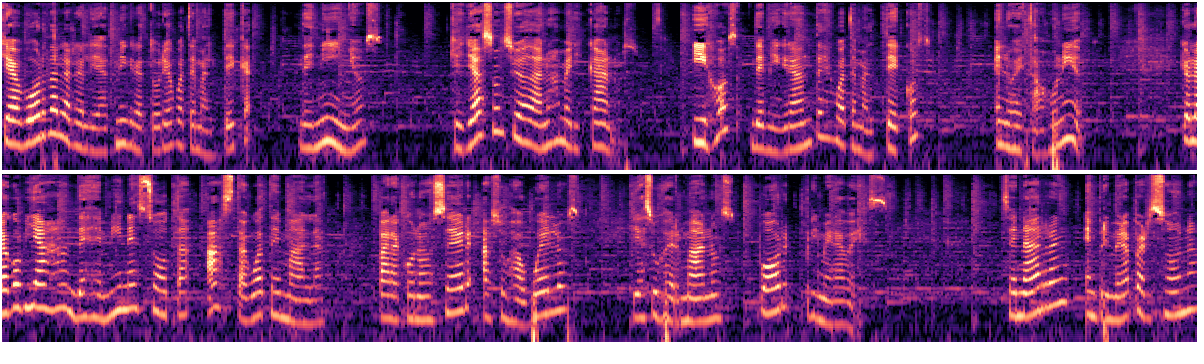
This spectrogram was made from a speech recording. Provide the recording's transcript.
que aborda la realidad migratoria guatemalteca de niños que ya son ciudadanos americanos, hijos de migrantes guatemaltecos en los Estados Unidos que luego viajan desde Minnesota hasta Guatemala para conocer a sus abuelos y a sus hermanos por primera vez. Se narran en primera persona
